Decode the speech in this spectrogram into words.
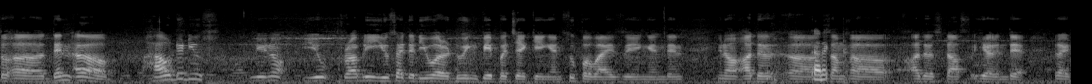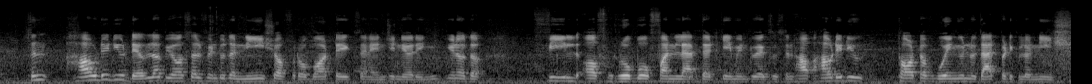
So uh, then, uh, how did you, you know, you probably you said that you were doing paper checking and supervising, and then you know other uh, some uh, other stuff here and there, right? so how did you develop yourself into the niche of robotics and engineering? You know, the field of Robo Fun Lab that came into existence. How how did you thought of going into that particular niche?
